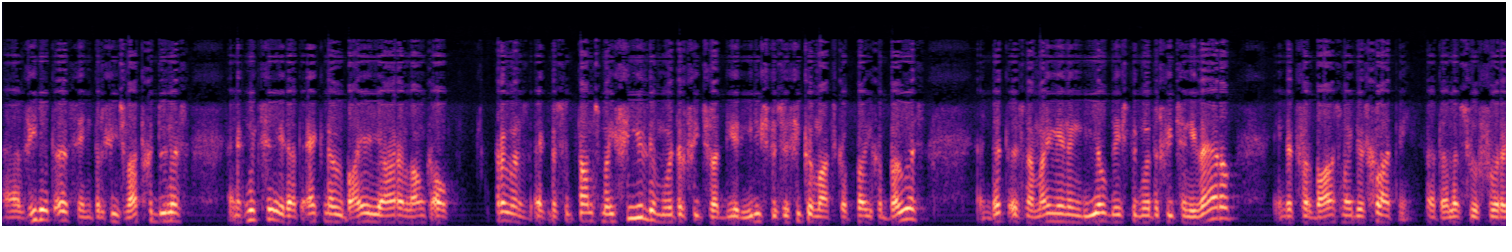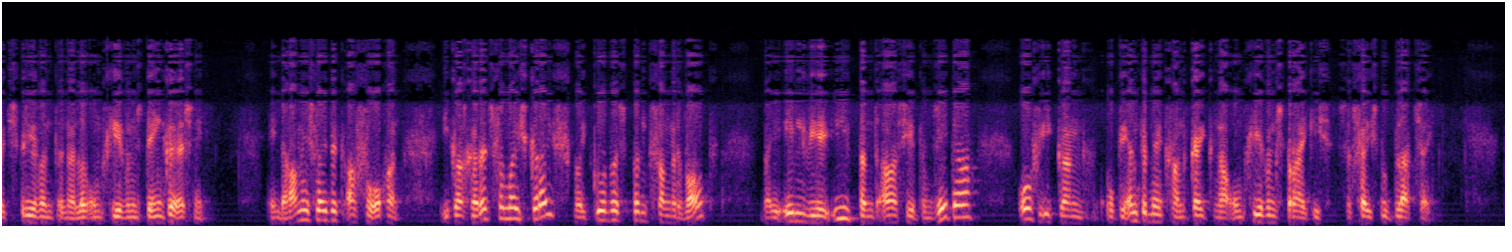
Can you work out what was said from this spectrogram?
uh wie dit is en presies wat gedoen is. En ek moet sê dat ek nou baie jare lank al trouens ek besit tans my 4de motorfiets wat deur hierdie spesifieke maatskappy gebou is. En dit is na my mening die heel beste motorfiets in die wêreld en dit verbaas my dus glad nie dat hulle so vooruitstrewend in hulle omgewingsdenke is nie. En daarmee sluit ek af vanoggend. Jy kan gerus vir my skryf by kobus.vanderwalt by nwu.ac.za of u kan op die internet gaan kyk na omgewingspraatjies se Facebook bladsy.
